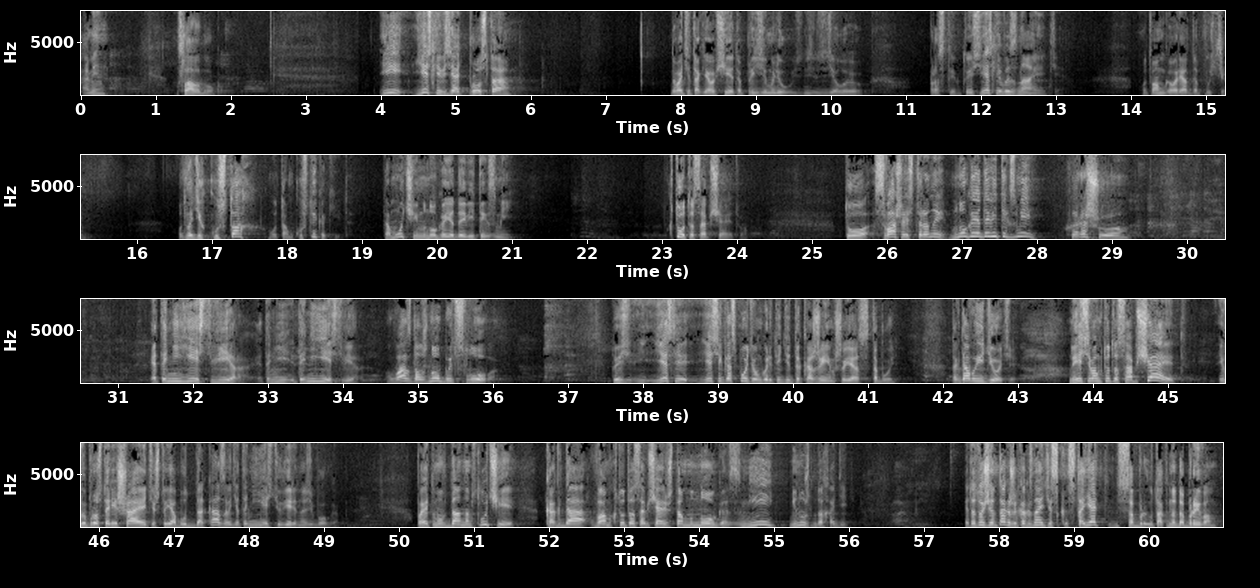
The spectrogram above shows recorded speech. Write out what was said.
Аминь. Слава Богу. И если взять просто, давайте так, я вообще это приземлю, сделаю простым. То есть, если вы знаете, вот вам говорят, допустим, вот в этих кустах, вот там кусты какие-то, там очень много ядовитых змей. Кто-то сообщает вам. То с вашей стороны много ядовитых змей. Хорошо. Это не есть вера. Это не, это не есть вера. У вас должно быть слово. То есть, если, если Господь вам говорит, иди докажи им, что я с тобой, тогда вы идете. Но если вам кто-то сообщает, и вы просто решаете, что я буду доказывать, это не есть уверенность Бога. Поэтому в данном случае, когда вам кто-то сообщает, что там много змей, не нужно доходить. Это точно так же, как, знаете, стоять вот так над обрывом,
